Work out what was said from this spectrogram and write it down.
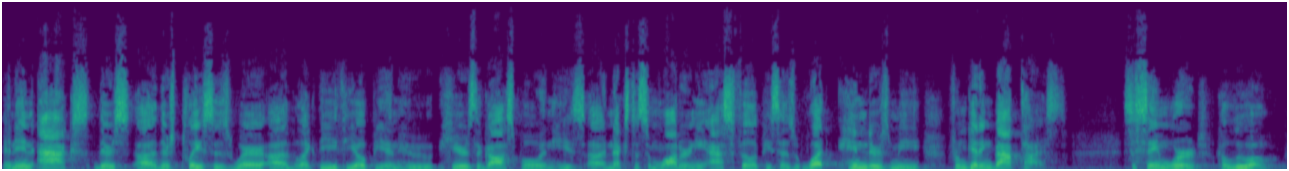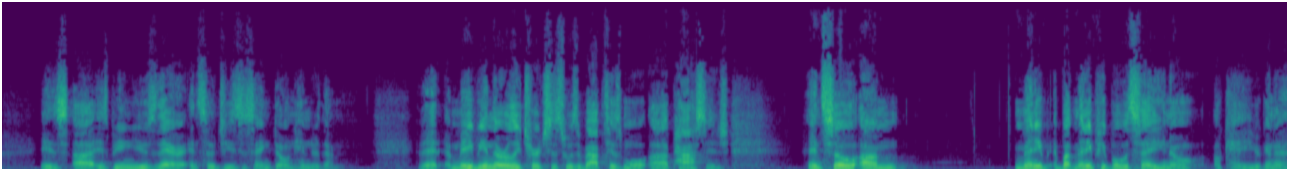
And in Acts, there's, uh, there's places where, uh, like the Ethiopian who hears the gospel and he's uh, next to some water and he asks Philip, he says, What hinders me from getting baptized? It's the same word, kaluo, is, uh, is being used there. And so Jesus is saying, Don't hinder them. That maybe in the early church this was a baptismal uh, passage. And so, um, many, but many people would say, you know, okay, you're going to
